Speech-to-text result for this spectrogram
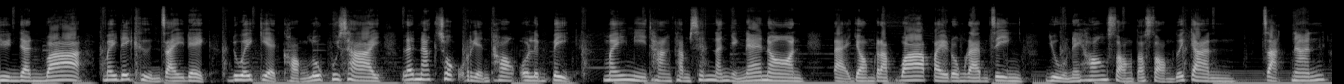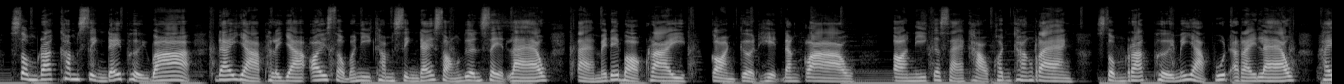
ยืนยันว่าไม่ได้ขืนใจเด็กด้วยเกียรติของลูกผู้ชาย และนักชกเหรียญทองโอลิมปิก ไม่มีทางทำเช่นนั้นอย่างแน่นอน แต่ยอมรับว่าไปโรงแรมจริง อยู่ในห้อง2ต่อ2ด้วยกัน จากนั้นสมรักคำสิงได้เผยว่า ได้หย่าภรรยาอ้อยสวนีคำสิงได้2เดือนเศษแล้ว แต่ไม่ได้บอกใคร ก่อนเกิดเหตุดังกล่าว ตอนนี้กระแสข่าวค่อนข้างแรง สมรักเผยไม่อยากพูดอะไรแล้ว ให้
